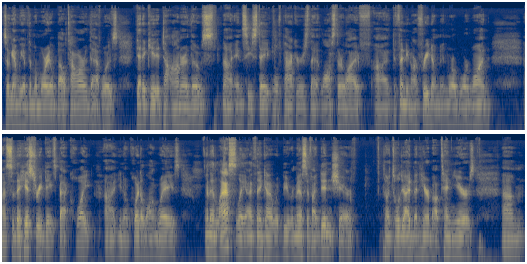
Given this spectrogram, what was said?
So again, we have the Memorial Bell Tower that was dedicated to honor those uh, NC State Wolfpackers that lost their life uh, defending our freedom in World War One. Uh, so the history dates back quite, uh, you know, quite a long ways. And then lastly, I think I would be remiss if I didn't share. So I told you I had been here about ten years. Um,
